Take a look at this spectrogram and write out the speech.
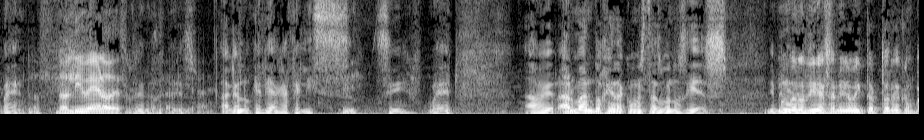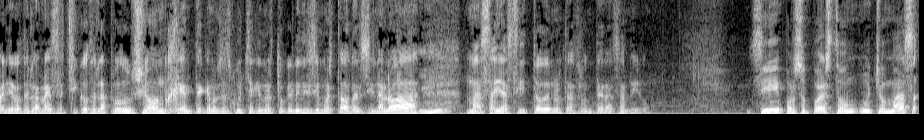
bueno. Los, libero de sus responsabilidades. hagan lo que le haga feliz. Sí. Sí, bueno. A ver, Armando Ojeda, ¿cómo estás? Buenos días. Muy buenos días, amigo Víctor Torres, compañeros de la mesa, chicos de la producción, gente que nos escucha aquí en nuestro queridísimo estado de Sinaloa, más allácito de nuestras fronteras, amigo. Sí, por supuesto, mucho más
